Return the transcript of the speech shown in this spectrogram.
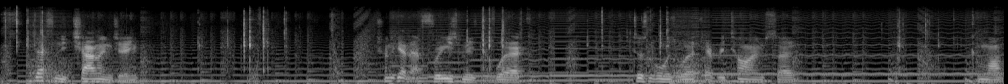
It's definitely challenging. Trying to get that freeze move to work. It doesn't always work every time, so... Come on.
